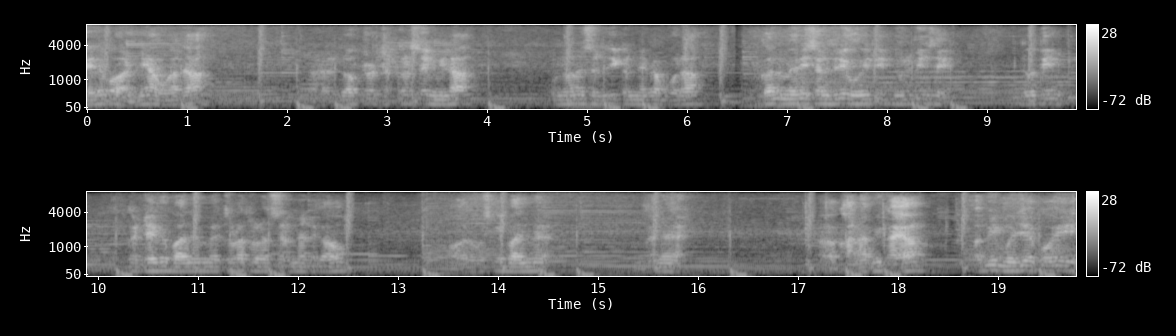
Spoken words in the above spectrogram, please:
मेरे को हड्डिया हुआ था। डॉक्टर चक्कर से मिला। उन्होंने सर्जरी करने का बोला। कल मेरी सर्जरी हुई थी दूरबीन से। दो तीन घंटे के बाद में मैं थोड़ा थोड़ा चलने लगा हूँ। और उसके बाद में मैंने खाना भी खाया। अभी मुझे कोई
